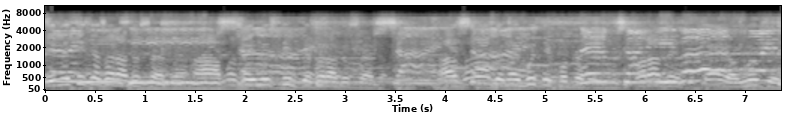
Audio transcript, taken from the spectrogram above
І не тільки заради себе, а може і не стільки заради себе, а заради майбутніх поколінь, заради дітей, онуків,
